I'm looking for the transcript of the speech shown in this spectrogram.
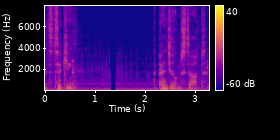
It's ticking. Pendulum stopped.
